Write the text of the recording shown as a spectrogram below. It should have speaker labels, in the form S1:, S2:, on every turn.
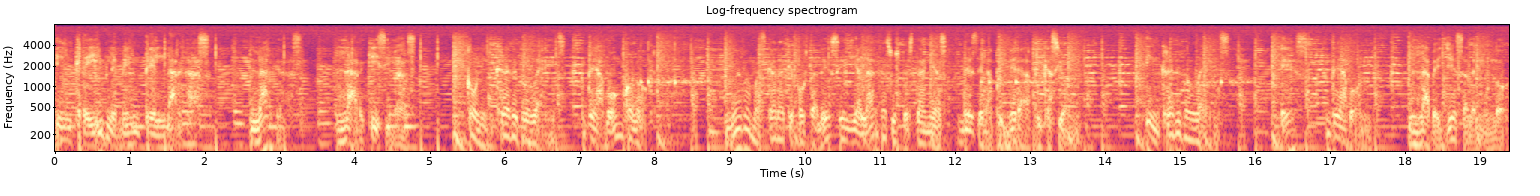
S1: increíblemente largas. Largas, larguísimas. Con Incredible Lens de Avon Color. Nueva máscara que fortalece y alarga sus pestañas desde la primera aplicación. Incredible Lens es de Avon, la belleza del mundo.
